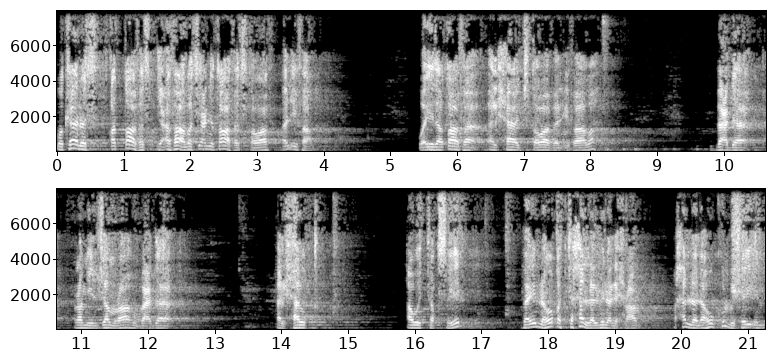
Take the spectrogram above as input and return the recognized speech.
وكانت قد طافت أفاضت يعني طافت طواف الإفاضة. وإذا طاف الحاج طواف الإفاضة بعد رمي الجمرة وبعد الحلق أو التقصير فإنه قد تحلل من الإحرام. وحل له كل شيء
